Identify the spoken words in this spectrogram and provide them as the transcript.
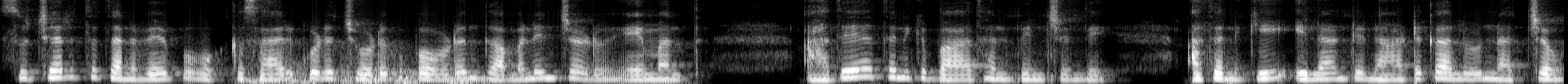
సుచరిత తన వైపు ఒక్కసారి కూడా చూడకపోవడం గమనించాడు హేమంత్. అదే అతనికి బాధ అనిపించింది. అతనికి ఇలాంటి నాటకాలు నచ్చవు.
